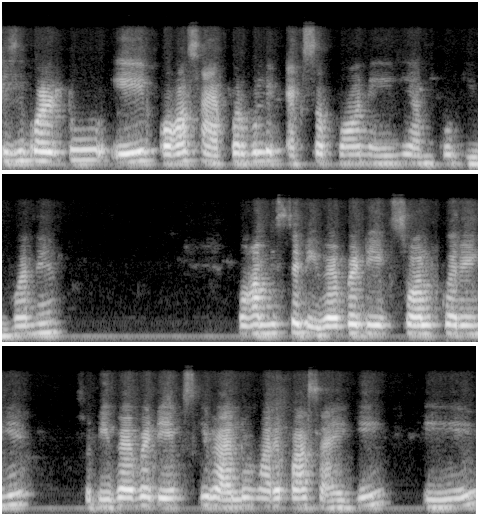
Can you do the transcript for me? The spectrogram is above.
is equal to a cos hyperbolic x upon a ये हमको given है तो हम इससे dy by dx सॉल्व करेंगे तो dy by dx की वैल्यू हमारे पास आएगी a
